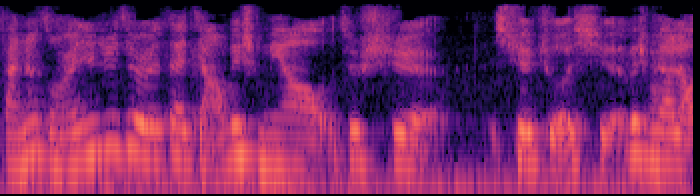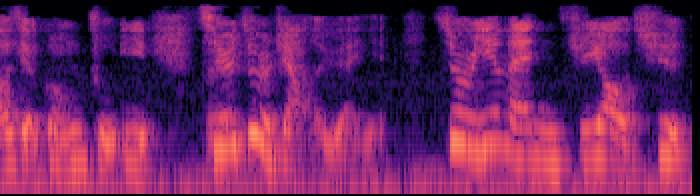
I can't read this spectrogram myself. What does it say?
反正总而言之就是在讲为什么要就是学哲学，为什么要了解各种主义，其实就是这样的原因。就是因为你只有去，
